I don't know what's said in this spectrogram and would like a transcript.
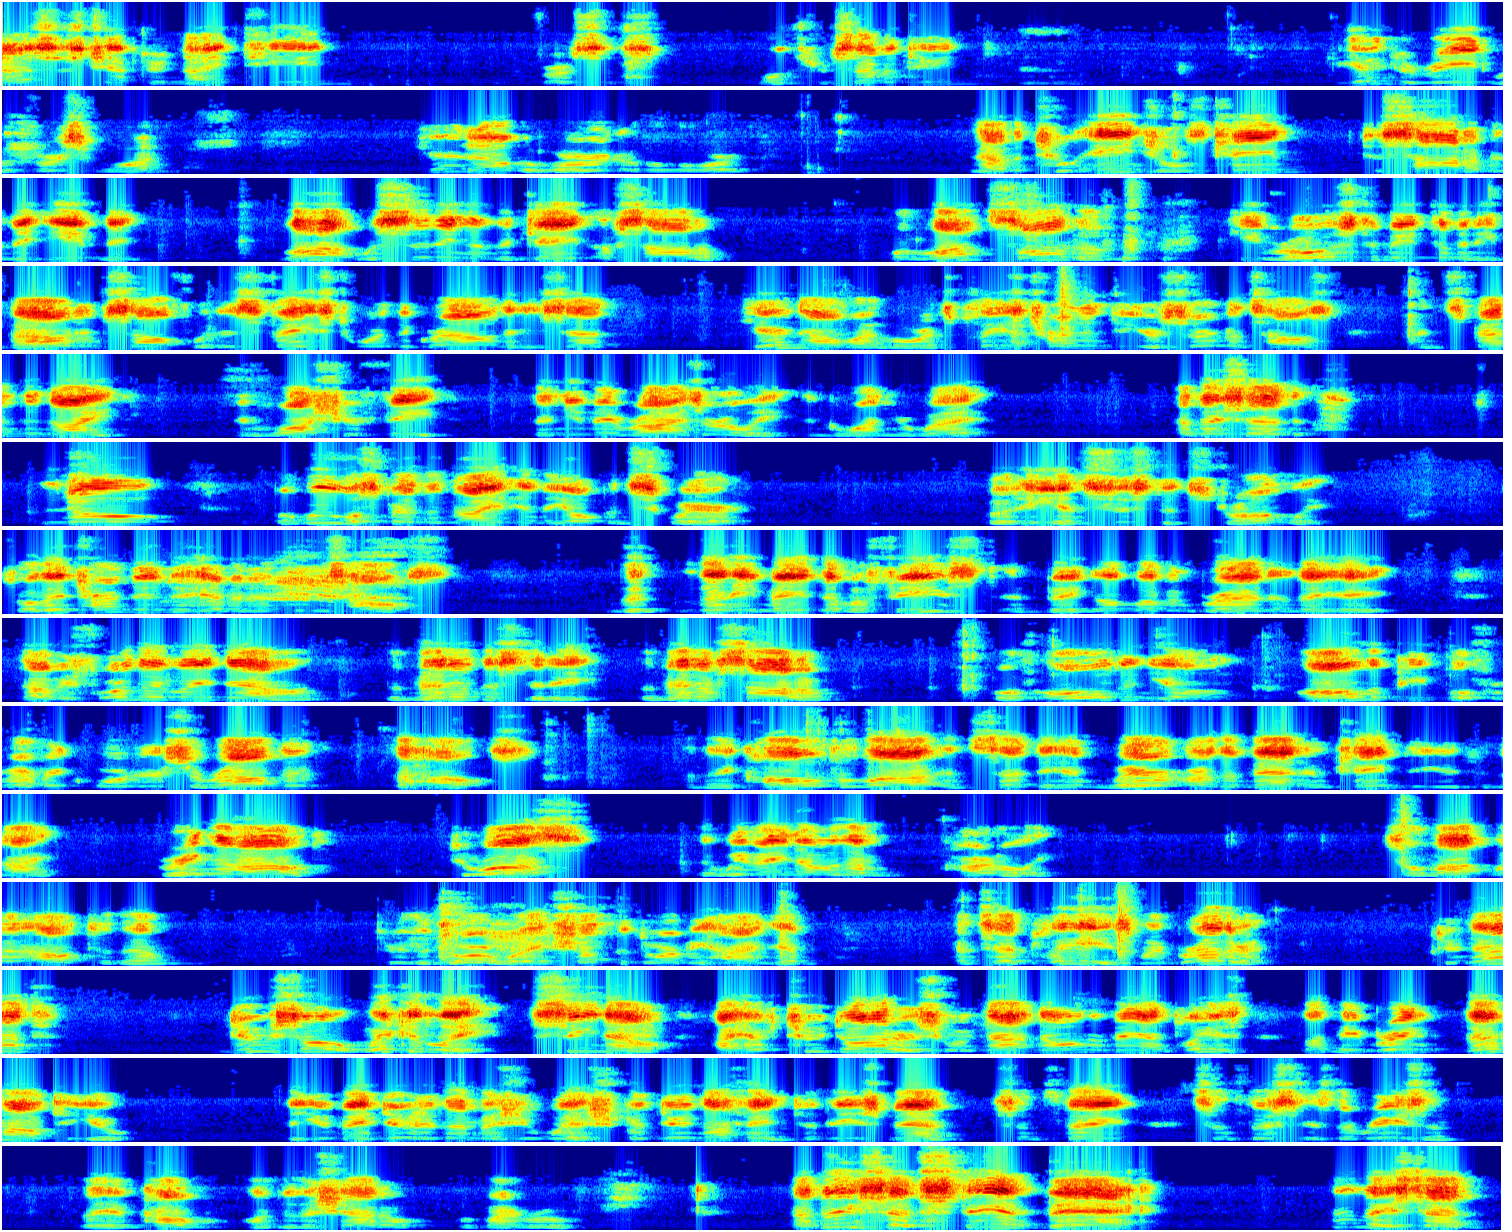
Genesis chapter 19, verses 1 through 17. Beginning to read with verse 1. Hear now the word of the Lord. Now the two angels came to Sodom in the evening. Lot was sitting in the gate of Sodom. When Lot saw them, he rose to meet them, and he bowed himself with his face toward the ground, and he said, Hear now, my lords, please turn into your servant's house and spend the night and wash your feet. Then you may rise early and go on your way. And they said, No, but we will spend the night in the open square. But he insisted strongly. So they turned into him and entered his house. Then he made them a feast and baked unleavened bread, and they ate. Now before they lay down, the men of the city the men of Sodom, both old and young, all the people from every quarter surrounded the house. And they called to Lot and said to him, Where are the men who came to you tonight? Bring them out to us, that we may know them carnally. So Lot went out to them through the doorway, shut the door behind him, and said, Please, my brethren, do not do so wickedly. See now, I have two daughters who have not known the man. Please let me bring them out to you, that you may do to them as you wish. But do nothing to these men, since they, since this is the reason they have come under the shadow of my roof. And they said, Stand back. And they said,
